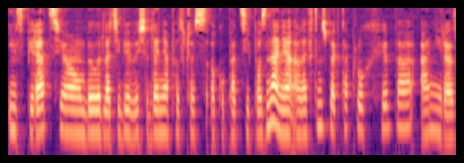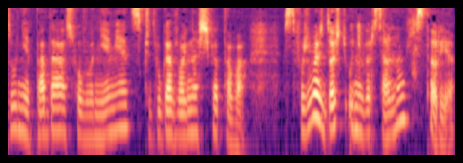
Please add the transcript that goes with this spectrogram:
Inspiracją były dla Ciebie wysiedlenia podczas okupacji Poznania, ale w tym spektaklu chyba ani razu nie pada słowo Niemiec czy II wojna światowa. Stworzyłaś dość uniwersalną historię.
